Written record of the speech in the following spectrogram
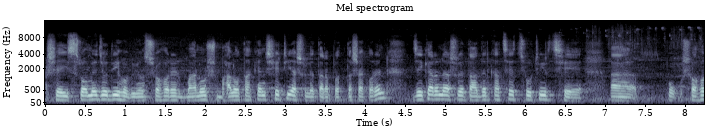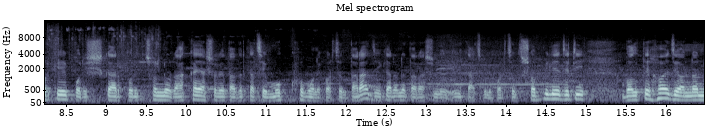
সেই শ্রমে যদি হবিগঞ্জ শহরের মানুষ ভালো থাকেন, সেটি আসলে তারা প্রত্যাশা করেন। যে কারণে আসলে তাদের কাছে ছুটির চেয়ে শহরকে পরিষ্কার, পরিচ্ছন্ন রাখাই আসলে তাদের কাছে মুখ্য মনে করছেন তারা। যে কারণে তারা আসলে এই কাজগুলো করছেন। সব মিলিয়ে যেটি বলতে হয় যে, অন্যান্য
